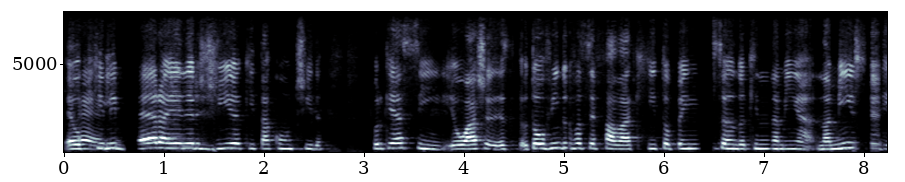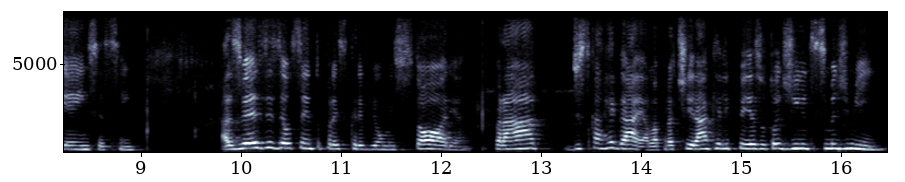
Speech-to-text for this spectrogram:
É o é. que libera a energia que está contida. Porque assim, eu acho, eu estou ouvindo você falar aqui, estou pensando aqui na minha, na minha experiência, assim. Às vezes eu sento para escrever uma história para descarregar ela, para tirar aquele peso todinho de cima de mim.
